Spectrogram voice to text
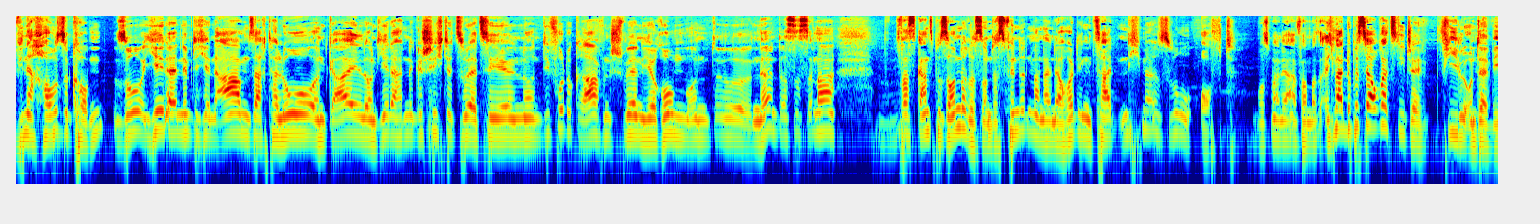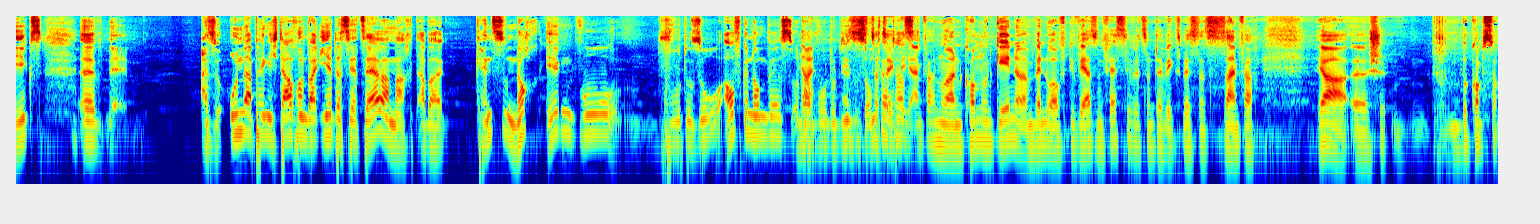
wie nach Hause kommen. So, jeder nimmt dich in den Arm, sagt Hallo und geil und jeder hat eine Geschichte zu erzählen und die Fotografen schwirren hier rum und äh, ne, das ist immer was ganz Besonderes und das findet man in der heutigen Zeit nicht mehr so oft, muss man ja einfach mal sagen. Ich meine, du bist ja auch als DJ viel unterwegs, äh, also unabhängig davon, weil ihr das jetzt selber macht, aber kennst du noch irgendwo, wo du so aufgenommen wirst oder Nein, wo du es dieses ist Umfeld tatsächlich hast? einfach nur ein Kommen und Gehen. Und wenn du auf diversen Festivals unterwegs bist, das ist einfach, ja, äh, bekommst du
